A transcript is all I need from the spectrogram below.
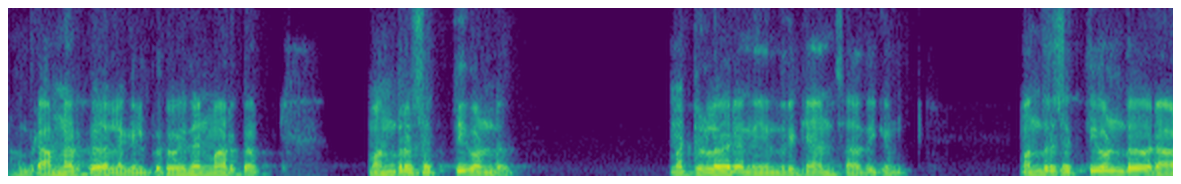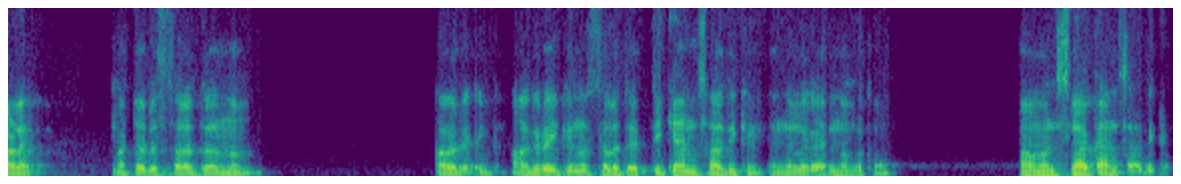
ബ്രാഹ്മണർക്ക് അല്ലെങ്കിൽ പുരോഹിതന്മാർക്ക് മന്ത്രശക്തി കൊണ്ട് മറ്റുള്ളവരെ നിയന്ത്രിക്കാൻ സാധിക്കും. മന്ത്രശക്തി കൊണ്ട് ഒരാളെ മറ്റൊരു സ്ഥലത്ത് നിന്നും അവർ ആഗ്രഹിക്കുന്ന സ്ഥലത്ത് എത്തിക്കാൻ സാധിക്കും എന്നുള്ള കാര്യം നമുക്ക് മനസ്സിലാക്കാൻ സാധിക്കും.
